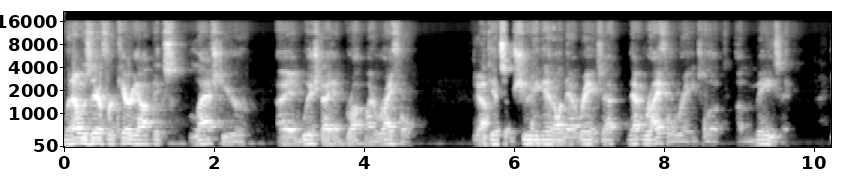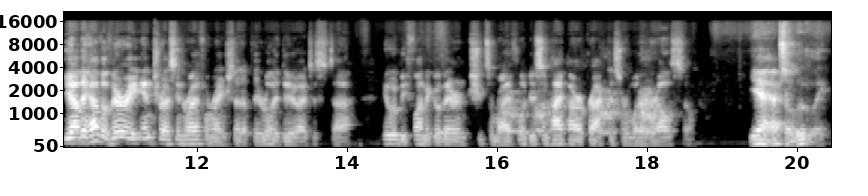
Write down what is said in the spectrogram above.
when I was there for Carry Optics last year, I had wished I had brought my rifle yeah. to get some shooting in on that range. That that rifle range looked amazing. Yeah, they have a very interesting rifle range setup. They really do. I just uh, it would be fun to go there and shoot some rifle, or do some high power practice or whatever else. So yeah, absolutely.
